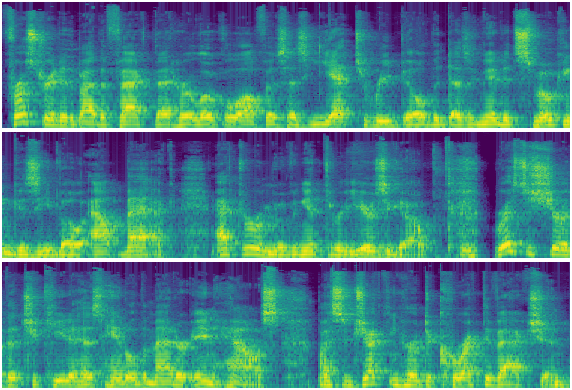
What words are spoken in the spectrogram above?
frustrated by the fact that her local office has yet to rebuild the designated smoking gazebo out back after removing it three years ago. Rest assured that Chiquita has handled the matter in house by subjecting her to corrective action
